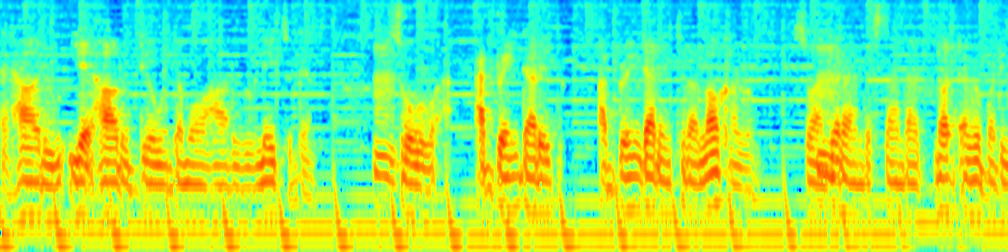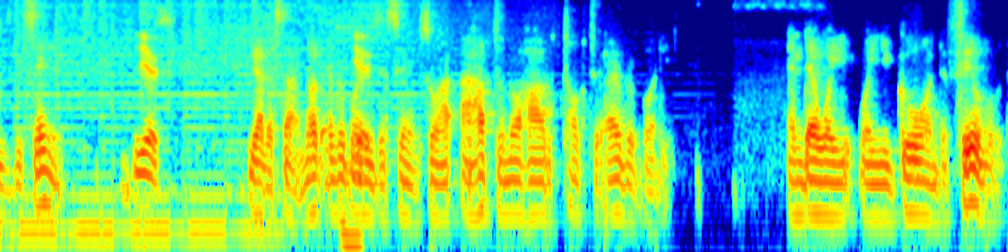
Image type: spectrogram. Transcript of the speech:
and how to yeah how to deal with them or how to relate to them. Mm. So I bring that in, I bring that into the locker room. So I mm. gotta understand that not everybody is the same. Yes. You understand? Not everybody yes. is the same. So I, I have to know how to talk to everybody. And then when you, when you go on the field,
